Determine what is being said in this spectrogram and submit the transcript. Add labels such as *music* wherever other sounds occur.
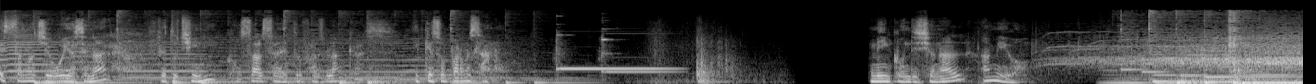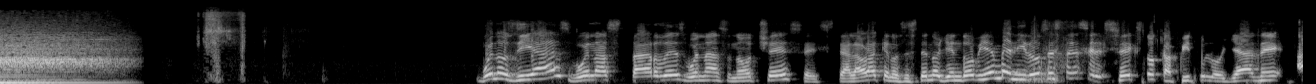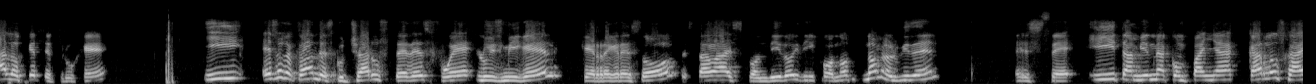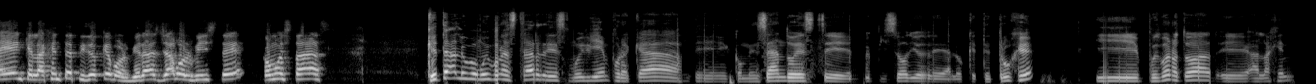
Esta noche voy a cenar fettuccini con salsa de trufas blancas y queso parmesano. Mi incondicional amigo. Buenos días, buenas tardes, buenas noches, este, a la hora que nos estén oyendo, bienvenidos. Este es el sexto capítulo ya de A lo que te truje. Y eso que acaban de escuchar ustedes fue Luis Miguel, que regresó, estaba escondido y dijo, no, no me olviden. Este, y también me acompaña Carlos Jaén, que la gente pidió que volvieras, ya volviste. ¿Cómo estás? ¿Qué tal, Hugo? Muy buenas tardes. Muy bien, por acá eh, comenzando este episodio de A lo que te truje. Y pues bueno, toda eh, a la gente,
